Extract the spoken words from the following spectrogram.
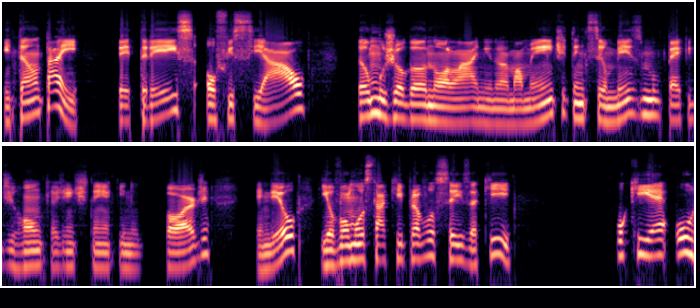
Então tá aí. T3 oficial. Estamos jogando online normalmente. Tem que ser o mesmo pack de ROM que a gente tem aqui no Discord, entendeu? E eu vou mostrar aqui para vocês aqui o que é o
